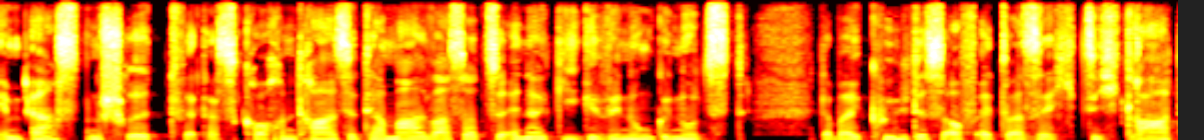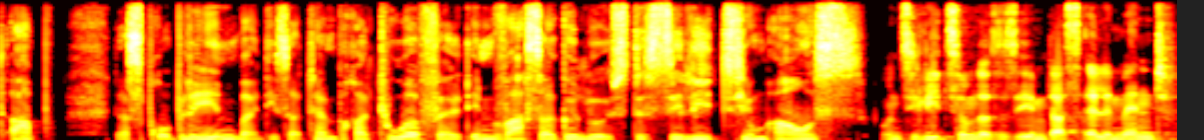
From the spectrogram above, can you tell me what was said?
Im ersten Schritt wird das kochend heiße Thermalwasser zur Energiegewinnung genutzt. Dabei kühlt es auf etwa 60 Grad ab. Das Problem bei dieser Temperatur fällt im Wasser gelöstes Silizium aus. Und Silizium, das ist eben das Element,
